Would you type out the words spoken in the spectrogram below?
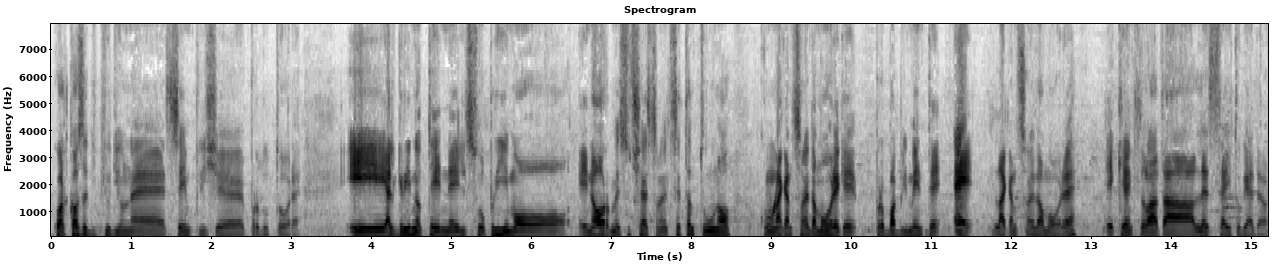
qualcosa di più di un eh, semplice produttore e Al Green ottenne il suo primo enorme successo nel 71 con una canzone d'amore che probabilmente è la canzone d'amore e che è intitolata Let's Stay Together.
